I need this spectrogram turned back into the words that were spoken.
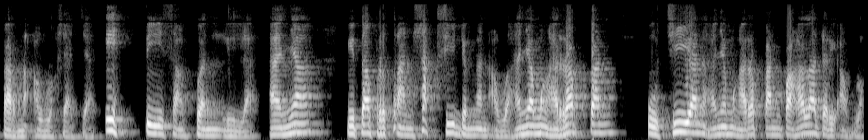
karena Allah saja. Ihtisaban lillah. Hanya kita bertransaksi dengan Allah. Hanya mengharapkan pujian, hanya mengharapkan pahala dari Allah.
